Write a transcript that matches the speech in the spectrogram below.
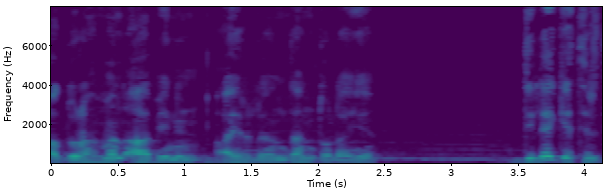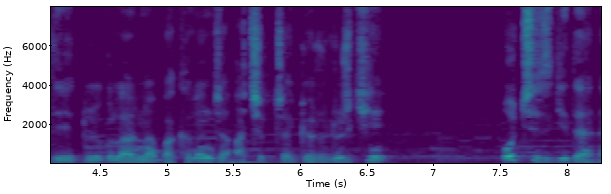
Abdurrahman abinin ayrılığından dolayı dile getirdiği duygularına bakılınca açıkça görülür ki o çizgide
